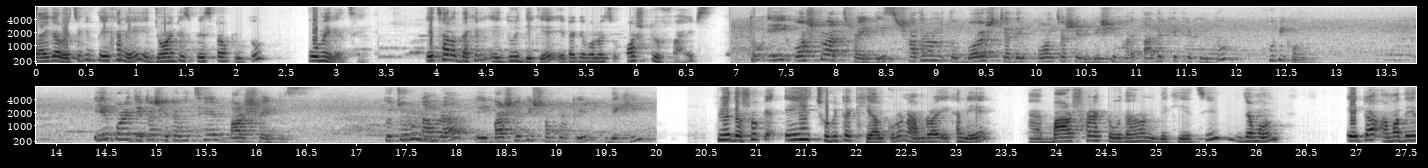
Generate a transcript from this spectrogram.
জায়গা রয়েছে, কিন্তু এখানে এই জয়েন্ট স্পেসটাও কিন্তু কমে গেছে। এছাড়া দেখেন এই দুই দিকে এটাকে বলা হয়েছে অস্টিওফাইটস তো এই অস্টোআর্থ্রাইটিস সাধারণত বয়স যাদের পঞ্চাশের বেশি হয়, তাদের ক্ষেত্রে কিন্তু খুবই কম। এরপরে যেটা, সেটা হচ্ছে বার্সাইটিস। তো চলুন আমরা এই বার্সাইটিস সম্পর্কে দেখি। প্রিয় দর্শক, এই ছবিটা খেয়াল করুন, আমরা এখানে বার্সার একটা উদাহরণ দেখিয়েছি। যেমন, এটা আমাদের,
